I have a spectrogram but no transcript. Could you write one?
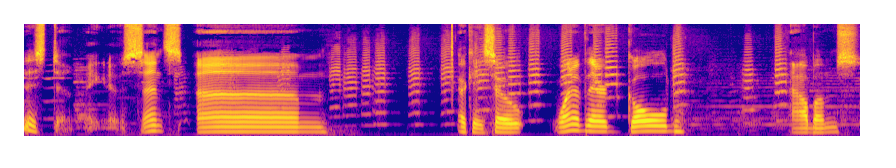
This don't make no sense. Um. Okay, so one of their gold albums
